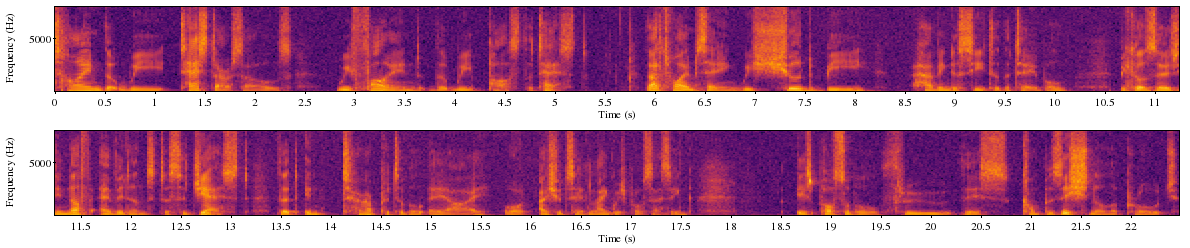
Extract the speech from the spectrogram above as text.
time that we test ourselves, we find that we pass the test. That's why I'm saying we should be having a seat at the table because there's enough evidence to suggest that interpretable AI, or I should say language processing, is possible through this compositional approach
